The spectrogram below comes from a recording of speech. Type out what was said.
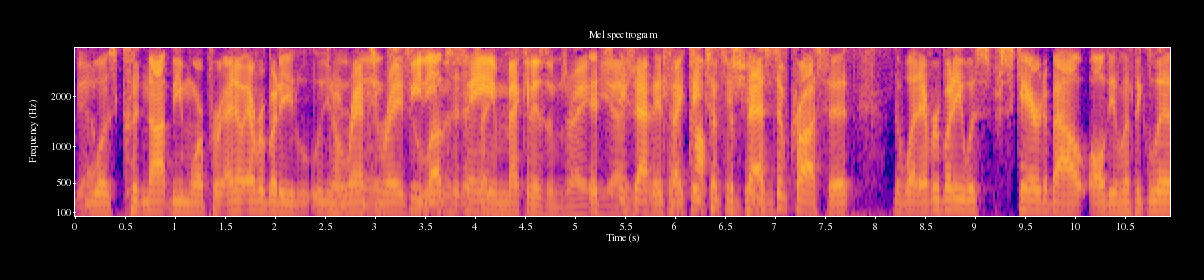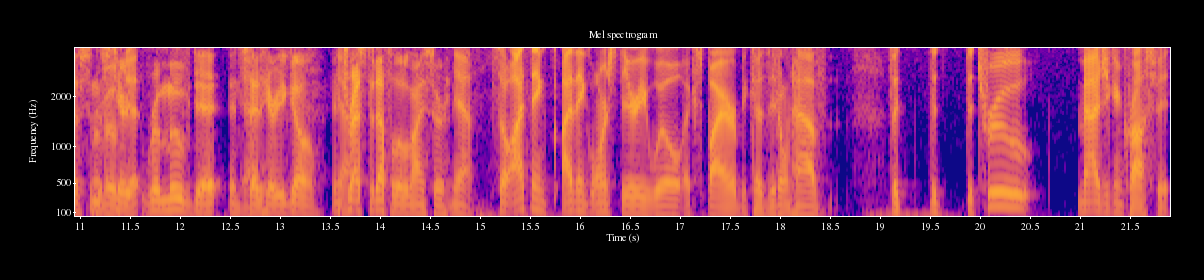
Yeah. was could not be more. Per- I know everybody you know rants and it's raves and loves the it. and it's like- same mechanisms, right? It's Yeah, exactly. It's like they took the best of CrossFit, the what everybody was scared about, all the Olympic lifts, and the Removed scared, it. removed it, and Yeah. said, "Here you go," and Yeah. dressed it up a little nicer. Yeah. So I think I think Orange Theory will expire because they don't have the the the true magic in CrossFit.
